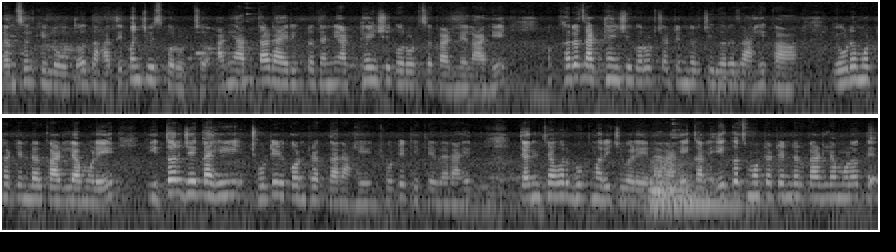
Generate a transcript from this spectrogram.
कॅन्सल केलं होतं. दहा ते पंचवीस करोडचं. आणि आत्ता डायरेक्ट त्यांनी अठ्ठ्याऐंशी करोडचं काढलेलं आहे. मग खरंच अठ्ठ्याऐंशी करोडच्या टेंडरची गरज आहे का? एवढं मोठं टेंडर काढल्यामुळे इतर जे काही छोटे कॉन्ट्रॅक्टदार आहेत छोटे ठेकेदार आहेत त्यांच्यावर भूकमारीची वेळ येणार आहे. कारण एकच मोठं टेंडर काढल्यामुळं ते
